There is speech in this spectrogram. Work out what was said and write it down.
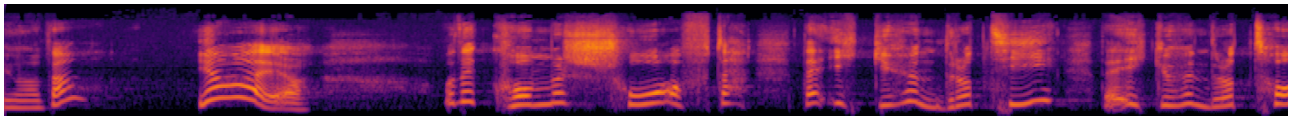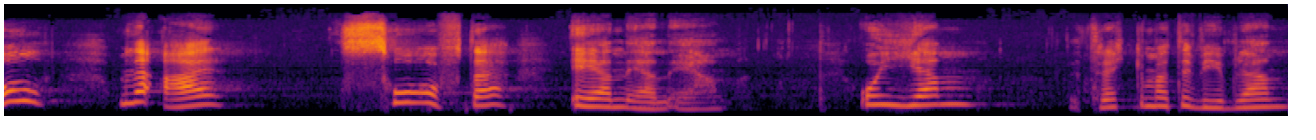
Jonathan? Ja, ja. Og det kommer så ofte. Det er ikke 110, det er ikke 112, men det er så ofte 111. Og igjen, det trekker meg til Bibelen.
